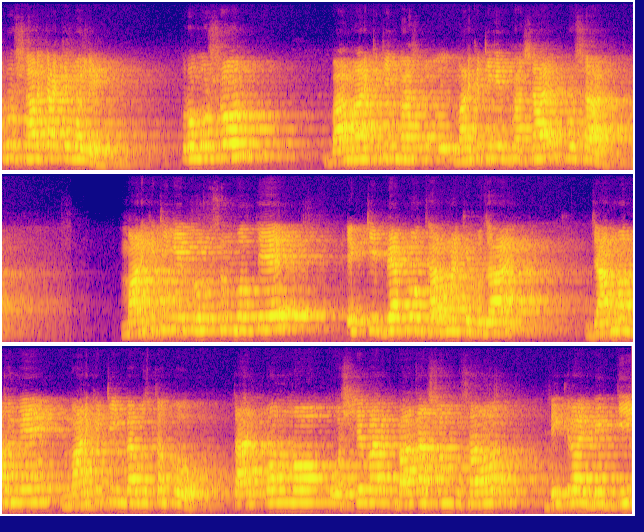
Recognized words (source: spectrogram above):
প্রসার কাকে বলে? প্রমোশন বা মার্কেটিং ভাষা মার্কেটিং এর ভাষায় প্রসার। মার্কেটিং এ প্রমোশন বলতে একটি ব্যাপক ধারণাকে বোঝায়, যার মাধ্যমে মার্কেটিং ব্যবস্থাপক তার পণ্য ও সেবার বাজার সম্প্রসারণ বিক্রয় বৃদ্ধি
